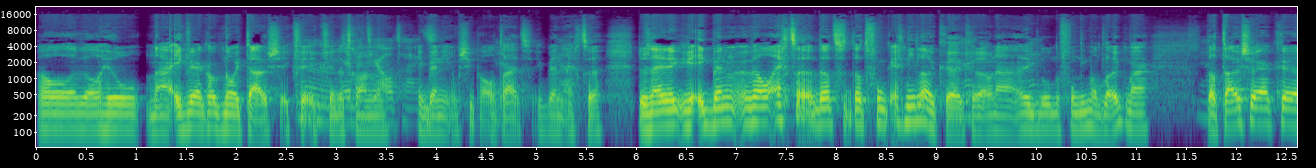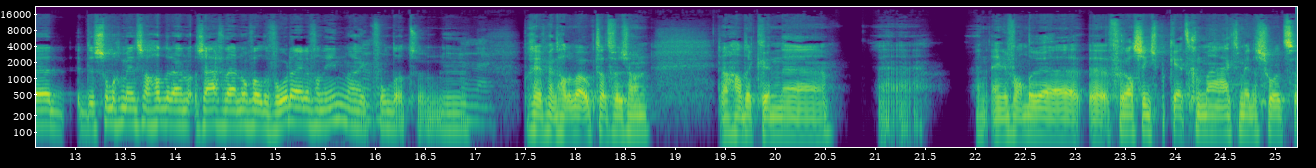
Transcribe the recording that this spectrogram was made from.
wel, wel heel naar. Ik werk ook nooit thuis. Ik vind, Mm, ik vind het gewoon. Ik ben hier in principe altijd. Ik ben echt. dus nee, ik, ik ben wel echt. dat, dat vond ik echt niet leuk, Nee. corona. Ik bedoel, dat vond niemand leuk. Maar. Dat thuiswerk. dus sommige mensen hadden daar, zagen daar nog wel de voordelen van in. Maar ik Mhm. vond dat. nu, Nee. op een gegeven moment hadden we ook dat we zo'n. Dan had ik een. eh, een, een of andere verrassingspakket gemaakt met een soort.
